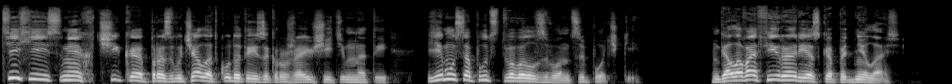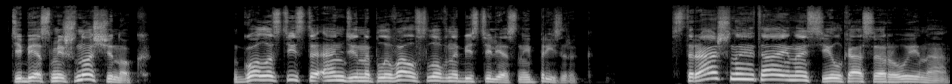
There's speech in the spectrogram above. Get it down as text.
Тихий смех Чика прозвучал откуда-то из окружающей темноты. Ему сопутствовал звон цепочки. Голова Фира резко поднялась. «Тебе смешно, щенок?» Голос Тиста Анди наплывал, словно бестелесный призрак. «Страшная тайна сил Касса Руина.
